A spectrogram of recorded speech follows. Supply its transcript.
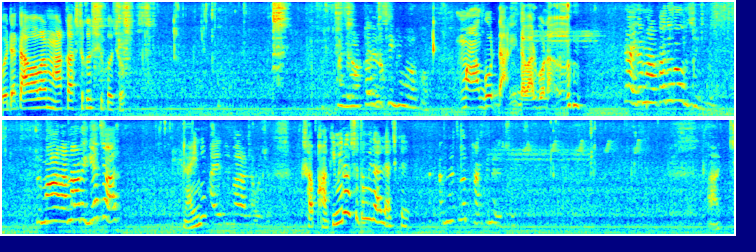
ওইটা তাও আবার মার কাছ থেকে শিখেছো। মা গো টানতে পারব না। এটা মার্কাতে কখন শিখবে তুই মা রান্নাঘরে গেছে আজ নাইনি? সব ফাঁকি মেরেছো তুমি তাহলে আজকে? আমি তোমার ফাঁকি মেরেছি। আচ্ছা।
